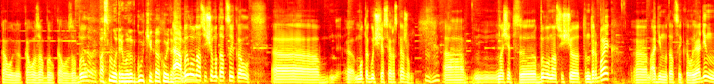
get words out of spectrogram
кого, кого забыл, кого забыл. Давай посмотрим, вот этот Гуччи какой-то. А, был у нас еще мотоцикл, э, э, мотогуч, сейчас я расскажу. А, значит, э, был у нас еще Тендербайк, э, один мотоцикл, и один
